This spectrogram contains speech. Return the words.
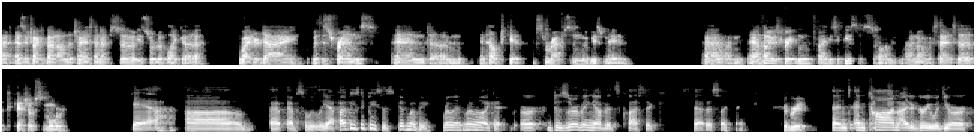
uh, as we talked about on the Chinatown episode, he's sort of like a ride or die with his friends, and um, and helped get some Rafelson movies made. Um, and I thought he was great in Five Easy Pieces, so I'm, I know I'm excited to, to catch up some more. Yeah, um, absolutely. Yeah, Five Easy Pieces, good movie. Really, really like it. Or deserving of its classic status, I think. Agreed. And and Caan, I'd agree with your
